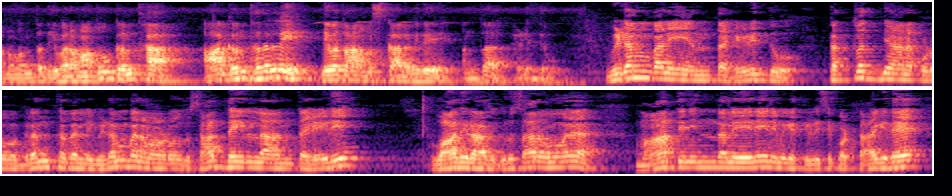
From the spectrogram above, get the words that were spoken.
ಹನುಮಂತ ದೇವರ ಮಾತು ಗ್ರಂಥ. ಆ ಗ್ರಂಥದಲ್ಲಿ ದೇವತಾ ನಮಸ್ಕಾರವಿದೆ ಅಂತ ಹೇಳಿದ್ದೆವು. ವಿಡಂಬನೆ ಅಂತ ಹೇಳಿದ್ದು, ತತ್ವಜ್ಞಾನ ಕೊಡುವ ಗ್ರಂಥದಲ್ಲಿ ವಿಡಂಬನ ಮಾಡುವುದು ಸಾಧ್ಯ ಇಲ್ಲ ಅಂತ ಹೇಳಿ ವಾದಿರಾಜ ಗುರುಸಾರ್ವಭೌಮರ ಮಾತಿನಿಂದಲೇನೆ ನಿಮಗೆ ತಿಳಿಸಿಕೊಟ್ಟಾಗಿದೆ.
